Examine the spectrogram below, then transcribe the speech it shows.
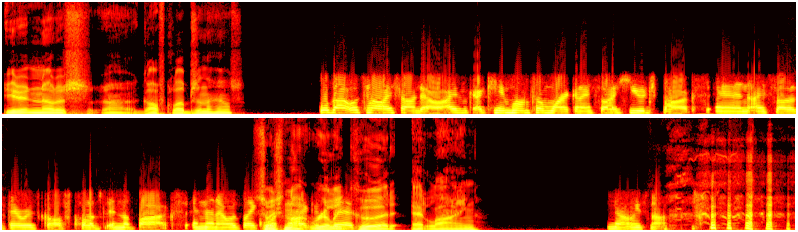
You didn't notice uh, golf clubs in the house? Well, that was how I found out. I I came home from work and I saw a huge box and I saw that there was golf clubs in the box and then I was like, So what he's the not heck really good at lying. No, he's not.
